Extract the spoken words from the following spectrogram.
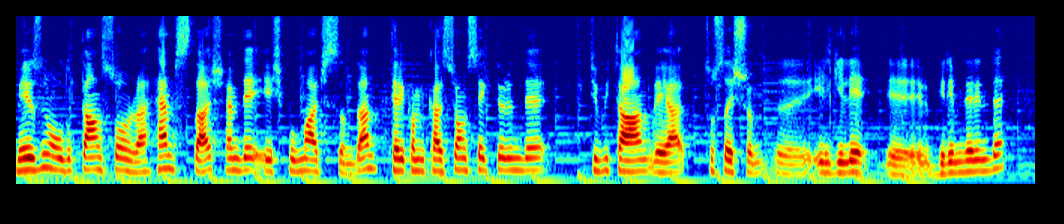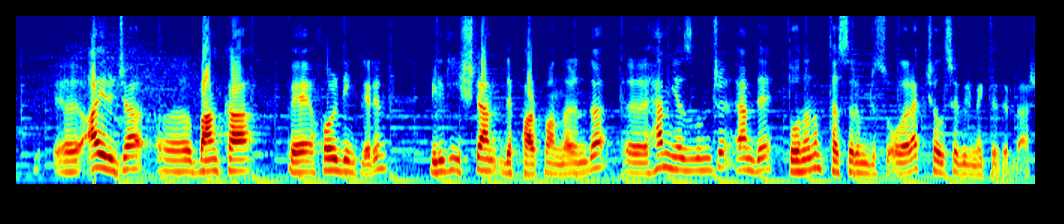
mezun olduktan sonra hem staj hem de iş bulma açısından telekomünikasyon sektöründe TÜBİTAK'ın veya TUSAŞ'ın e, ilgili e, birimlerinde e, ayrıca banka ve holdinglerin bilgi işlem departmanlarında e, hem yazılımcı hem de donanım tasarımcısı olarak çalışabilmektedirler.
